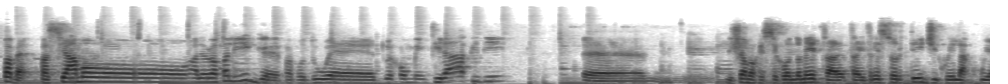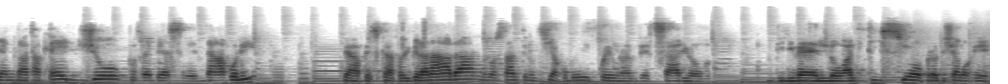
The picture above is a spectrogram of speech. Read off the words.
Vabbè, passiamo all'Europa League, proprio due, due commenti rapidi. Eh, diciamo che secondo me tra, tra, i tre sorteggi quella a cui è andata peggio potrebbe essere il Napoli, che ha pescato il Granada, nonostante non sia comunque un avversario di livello altissimo, però diciamo che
